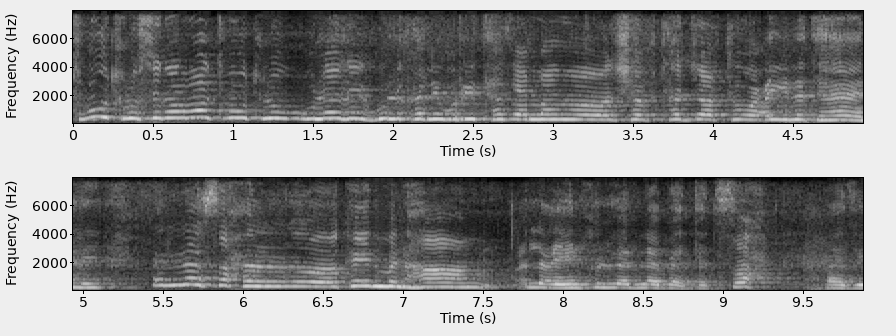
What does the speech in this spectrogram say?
تموت له c'est normal تموت له ولا يقول لك أنا وريتها زعما شافتها جارتي وعينتها لي. لا صح كاين منها العين في النباتات صح؟ هذه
